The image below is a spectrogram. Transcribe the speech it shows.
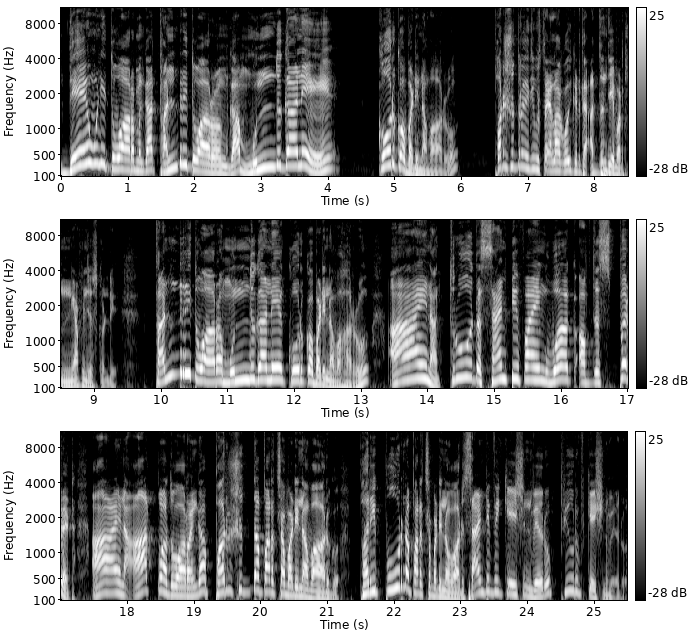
దేవుని ద్వారముగా తండ్రి ద్వారంగా ముందుగానే కోరుకోబడిన వారు పరిశుద్ధంగా జీవిస్తే ఎలాగో ఇక్కడ అర్థం చేయబడుతుంది. జ్ఞాపకం చేసుకోండి. తండ్రి ద్వారా ముందుగానే కోరుకోబడిన వారు ఆయన through the sanctifying work of the Spirit ఆయన ఆత్మ ద్వారంగా పరిశుద్ధపరచబడిన వారు పరిపూర్ణపరచబడిన వారు శాంటిఫికేషన్ వేరు. ప్యూరిఫికేషన్ వేరు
